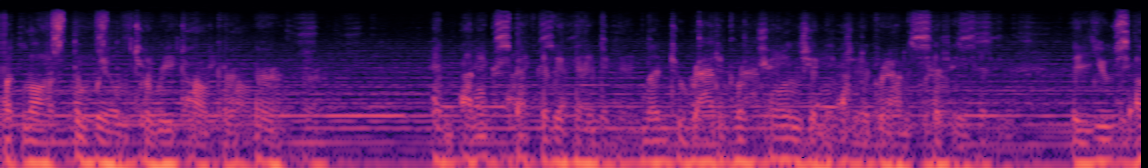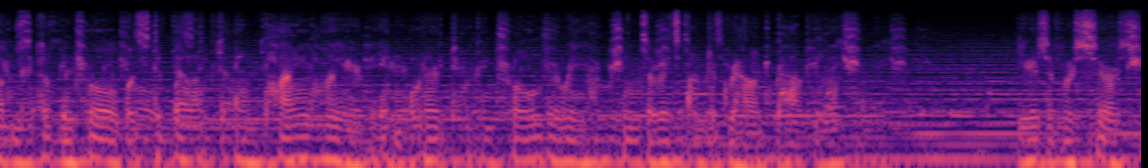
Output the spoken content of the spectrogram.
but lost the will to reconquer Earth. An unexpected event led to radical change in the underground city. The use of mental control was developed and pioneered in order to control the reactions of its underground population. Years of research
